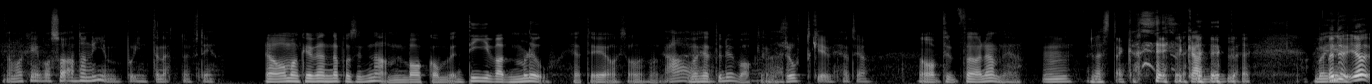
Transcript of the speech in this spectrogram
Men man kan ju vara så anonym på internet nu för tiden. ja, man kan ju vända på sitt namn bakom. Divad Mlu heter jag i sådana fall. Ja, ja. Vad heter du baklänges? Rotkiv heter jag. Ja, för- förnamn ja. Mm, resten kan, kan jag inte. Vad Men du, jag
